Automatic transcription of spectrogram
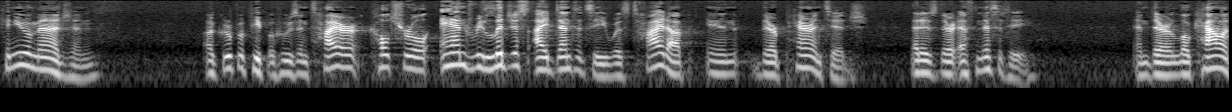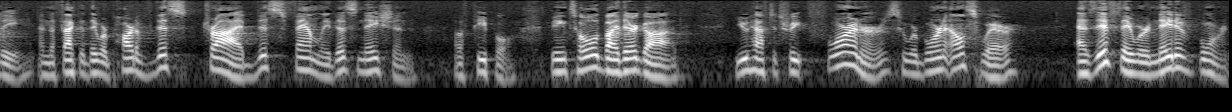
Can you imagine a group of people whose entire cultural and religious identity was tied up in their parentage, that is, their ethnicity, and their locality, and the fact that they were part of this tribe, this family, this nation of people, being told by their God, you have to treat foreigners who were born elsewhere as if they were native born.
